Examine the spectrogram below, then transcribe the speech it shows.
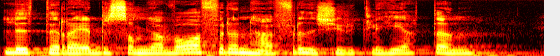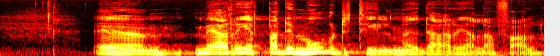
lite rädd som jag var för den här frikyrkligheten. Eh, men jag repade mod till mig där i alla fall.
